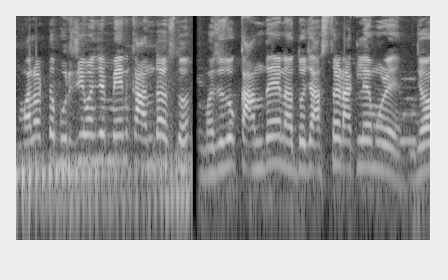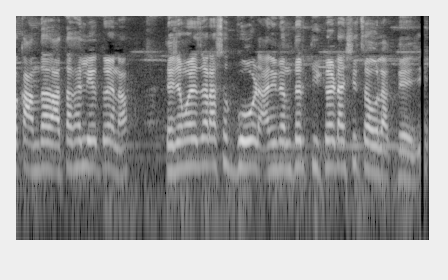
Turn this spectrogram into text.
मला वाटतं भुर्जी म्हणजे मेन कांदा असतो. म्हणजे जो कांदा आहे ना तो जास्त टाकल्यामुळे जेव्हा कांदा हाताखाली येतोय ना त्याच्यामुळे जरा असं गोड आणि नंतर तिखट अशी चव लागते. याची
